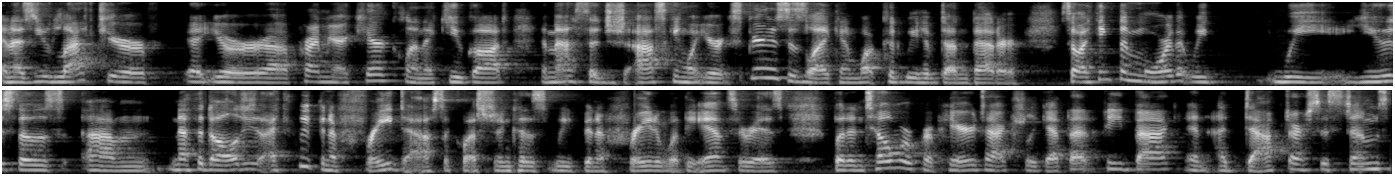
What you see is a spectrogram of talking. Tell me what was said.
And as you left your at your uh, primary care clinic, you got a message asking what your experience is like and what could we have done better. So I think the more that we we use those um, methodologies. I think we've been afraid to ask the question because we've been afraid of what the answer is. But until we're prepared to actually get that feedback and adapt our systems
